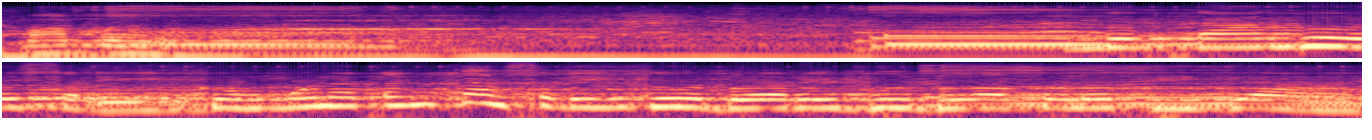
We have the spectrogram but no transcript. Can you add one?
Mamu. Tangguh selingkuh. Mulai tengkah selingkuh 2023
